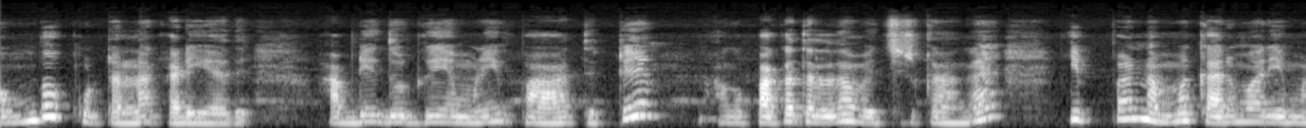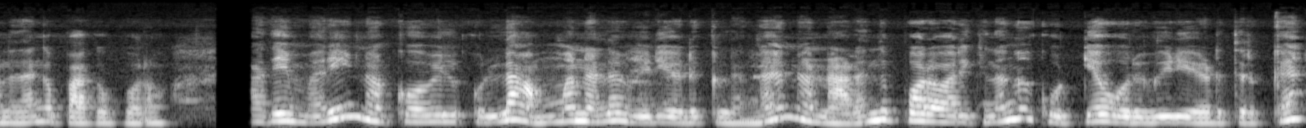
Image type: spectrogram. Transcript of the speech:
ரொம்ப கூட்டம்லாம் கிடையாது. அப்படியே துர்கை அம்மனையும் பார்த்துட்டு அவங்க பக்கத்தில் தான் வச்சுருக்காங்க. இப்போ நம்ம கருமாரி அம்மனை தாங்க பார்க்க போகிறோம் அதே மாதிரி நான் கோவிலுக்குள்ளே அம்மனெல்லாம் வீடியோ எடுக்கலைங்க. நான் நடந்து போகிற வரைக்கும் தாங்க குட்டியாக ஒரு வீடியோ எடுத்திருக்கேன்.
